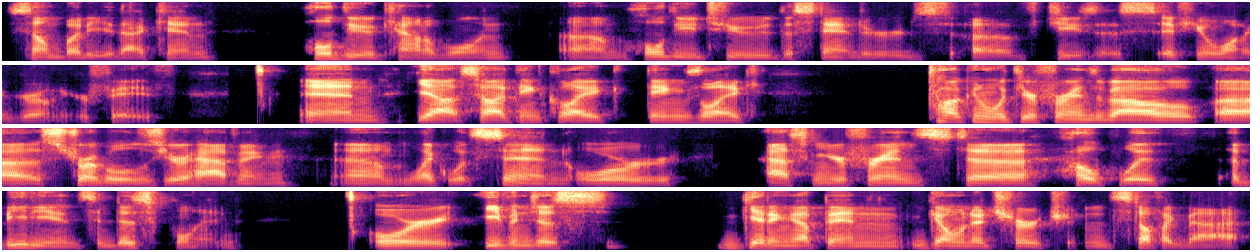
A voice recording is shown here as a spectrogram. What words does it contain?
somebody that can hold you accountable and um, hold you to the standards of Jesus if you want to grow in your faith. And yeah, so I think like things like talking with your friends about uh, struggles you're having, um, like with sin, or asking your friends to help with obedience and discipline, or even just getting up and going to church and stuff like that.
